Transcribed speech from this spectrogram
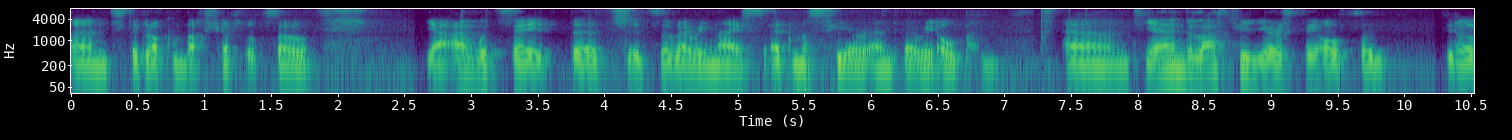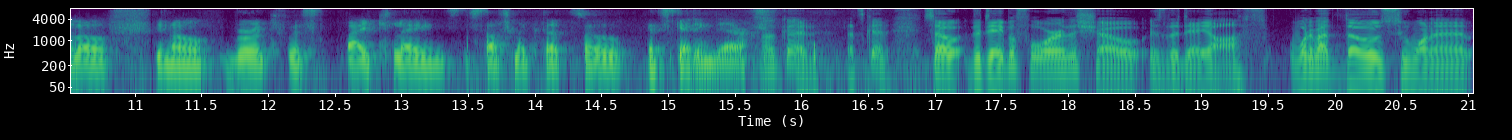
and the Glockenbachviertel. So, yeah, I would say that it's a very nice atmosphere and very open. And yeah, in the last few years, they also did a lot of, you know, work with bike lanes and stuff like that. So it's getting there. Oh, good. That's good. So the day before the show is the day off. What about those who want to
